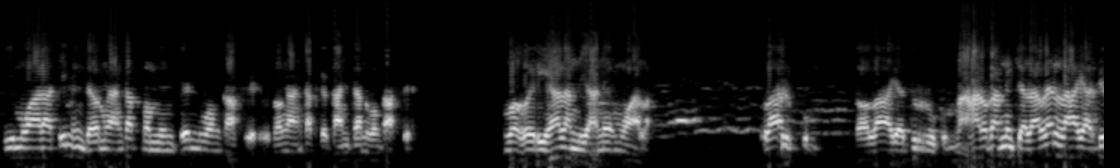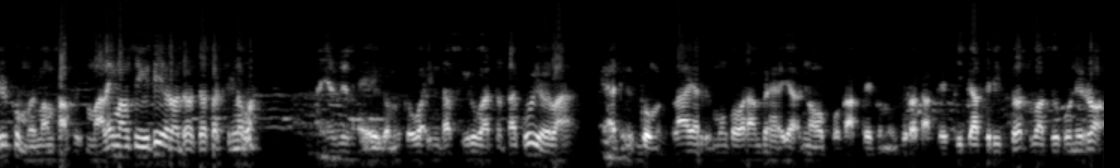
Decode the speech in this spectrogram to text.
Di mualatim ing dalam ngangkat pemimpin wong kafir utawa ngangkat kekancan wong kafir. Wa ghairi halan liyane muala. Larkum la ya durrukum. Nah harokan ning jalalen la ya dirkum Imam Syafi'i. Maling Imam Suyuti ya rada cocok sing napa? Eh, kamu kau intasiru wa tetaku ya lah. Ya dirkum. Layar mongko orang bahaya nopo kabeh kumisira kabeh. Jika ceridot wasukuni roh.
